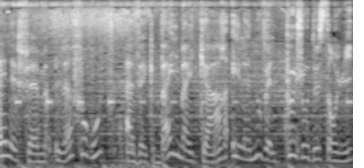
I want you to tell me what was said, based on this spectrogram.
LFM, l'inforoute avec Buy My Car et la nouvelle Peugeot 208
